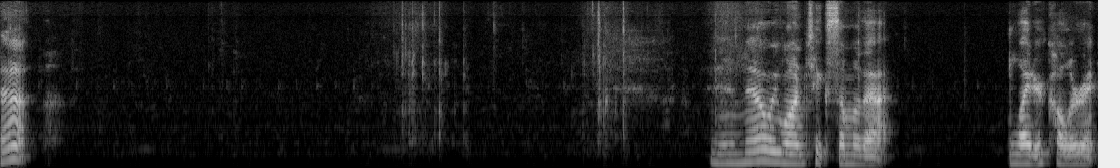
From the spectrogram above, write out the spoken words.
That. And now we want to take some of that lighter color and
